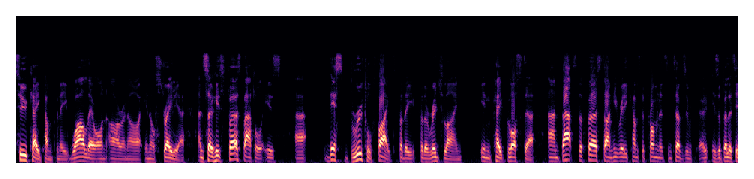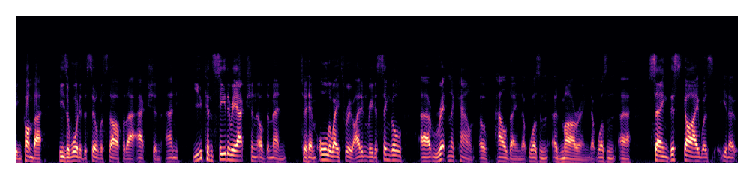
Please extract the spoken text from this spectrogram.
2k Company while they're on R&R in Australia. And so his first battle is uh, this brutal fight for the for the ridge line in Cape Gloucester, and that's the first time he really comes to prominence in terms of uh, his ability in combat. He's awarded the Silver Star for that action, and you can see the reaction of the men to him all the way through. I didn't read a single uh, written account of Haldane that wasn't admiring, that wasn't uh, saying this guy was, you know,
